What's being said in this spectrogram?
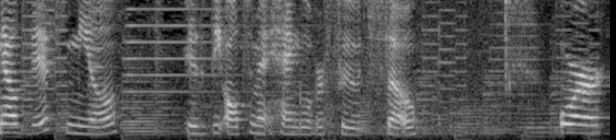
Now this meal is the ultimate hangover food, so, or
